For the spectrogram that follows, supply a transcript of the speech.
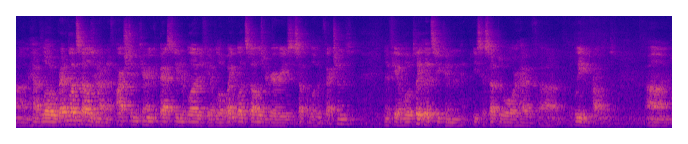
um, have low red blood cells, you don't have enough oxygen carrying capacity in your blood. If you have low white blood cells, you're very susceptible to infections. And if you have low platelets, you can be susceptible or have uh, bleeding problems. Um,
